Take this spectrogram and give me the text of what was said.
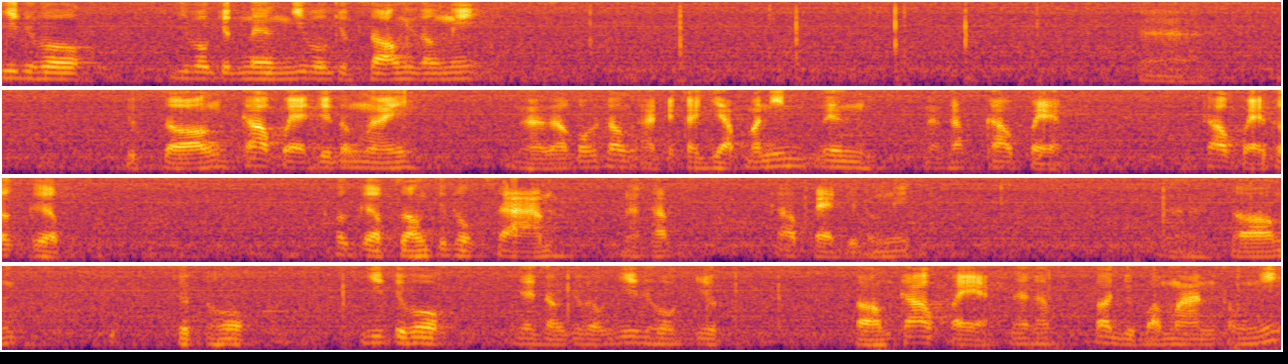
ยี่สิบหกยี่สิบหกจุดหนึ่งยี่สิบหกจุดสองอยู่ตรงนี้อ่าจุดสองเก้าแปดอยู่ตรงไหนอ่าเราก็ต้องอาจจะขยับมานิดนึงนะครับเก้าแปดเก้าแปดก็เกือบ ก็เกือบสองจุดหกสามนะครับเก้าแปดอยู่ตรงนี้สองจุดหกยี่สิบหกเดือนสองจุดหกยี่สิบหกจุด สองเก้าแปดนะครับ ก็อยู่ประมาณตรงนี้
